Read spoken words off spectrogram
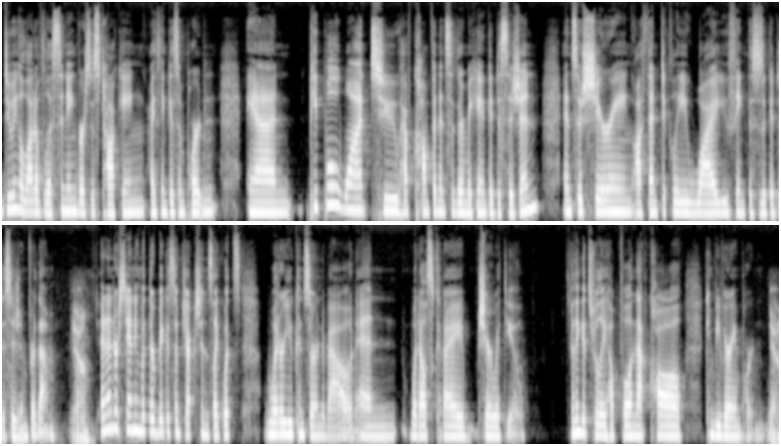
Doing a lot of listening versus talking, I think, is important. And people want to have confidence that they're making a good decision. And so sharing authentically why you think this is a good decision for them. Yeah. And understanding what their biggest objections like what's what are you concerned about and what else could I share with you? I think it's really helpful and that call can be very important. Yeah.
